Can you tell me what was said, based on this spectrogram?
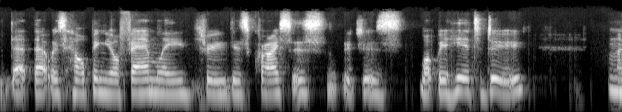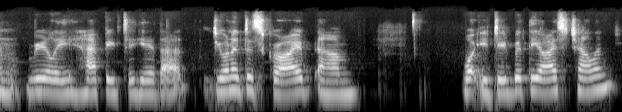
that that was helping your family through this crisis, which is what we're here to do. Mm. I'm really happy to hear that. Do you want to describe um, what you did with the ice challenge?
